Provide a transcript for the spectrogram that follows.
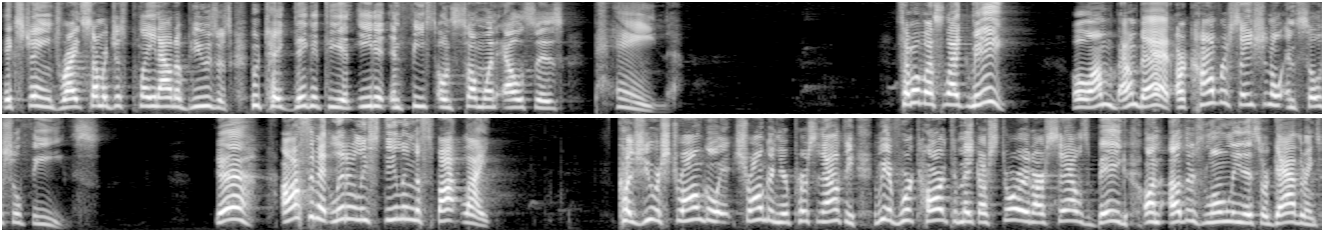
exchange, right? Some are just plain out abusers who take dignity and eat it and feast on someone else's pain. Some of us, like me, oh, I'm, I'm bad, are conversational and social thieves. Yeah, awesome at literally stealing the spotlight because you are stronger, stronger in your personality. We have worked hard to make our story and ourselves big on others' loneliness or gatherings.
